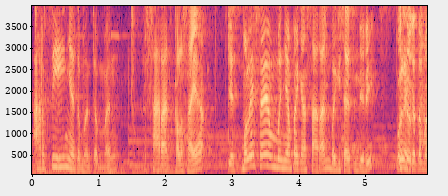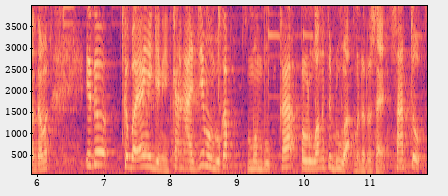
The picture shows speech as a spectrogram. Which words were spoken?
Artinya teman-teman, saran kalau saya Yes. boleh saya menyampaikan saran bagi saya sendiri Boleh. untuk ke teman-teman. Itu kebayangnya gini, Kang Aji membuka membuka peluang itu dua menurut saya. Satu,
